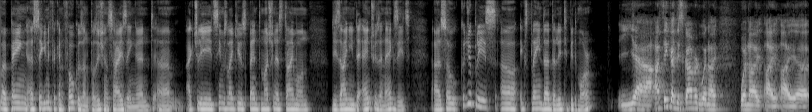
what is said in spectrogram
uh, paying a significant focus on position sizing, and um, actually, it seems like you spent much less time on designing the entries and exits. Uh, so, could you please uh, explain that a little bit more? Yeah, I think I discovered when I when I I, I uh,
